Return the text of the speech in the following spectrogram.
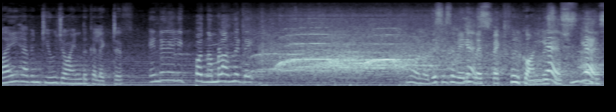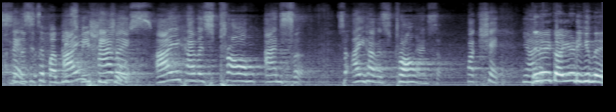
Why you collective? എന്റെ കയ്യിൽ ഇപ്പോൾ നമ്മൾ അന്ന് No, no, this is a very yes. respectful conversation. Yes, yes, because it's a public I space have she chose. A, I have a strong answer. So I have a strong answer. Pakshe, ഇതിനെ കൈയടിക്കുന്നേ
